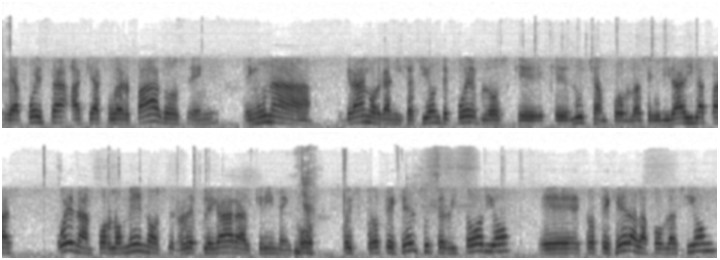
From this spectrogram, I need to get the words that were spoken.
le apuesta a que acuerpados en, en una gran organización de pueblos que, que luchan por la seguridad y la paz puedan por lo menos replegar al crimen, pues proteger su territorio, eh, proteger a la población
